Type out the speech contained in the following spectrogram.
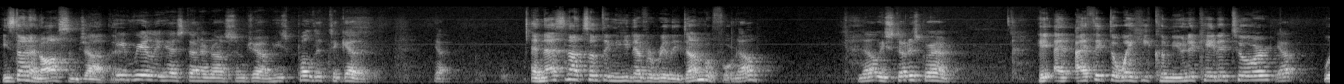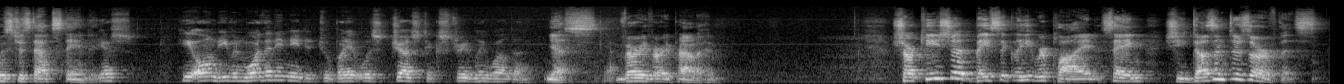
He's done an awesome job there. He really has done an awesome job. He's pulled it together. Yep. And that's not something he'd ever really done before. No. No, he stood his ground. He, and I think the way he communicated to her Yep. was just outstanding. Yes. He owned even more than he needed to, but it was just extremely well done. Yes. Yeah. Very, very proud of him. Sharkeisha basically replied saying she doesn't deserve this,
